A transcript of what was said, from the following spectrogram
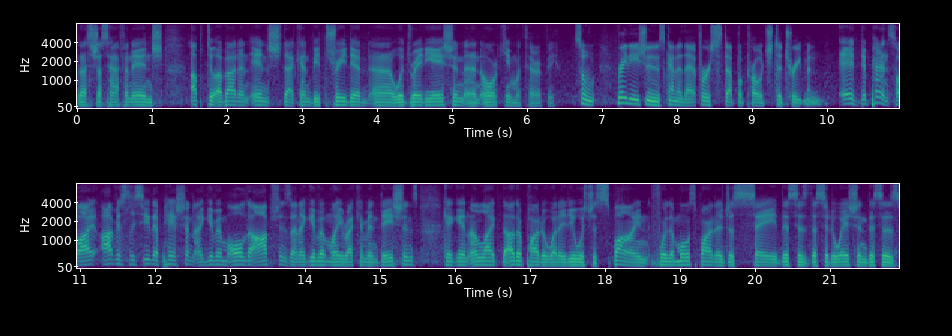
that's just half an inch, up to about an inch that can be treated uh, with radiation and or chemotherapy. So radiation is kind of that first step approach to treatment. It depends. So I obviously see the patient, I give him all the options and I give him my recommendations. Again, unlike the other part of what I do, which is spine, for the most part I just say this is the situation, this is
